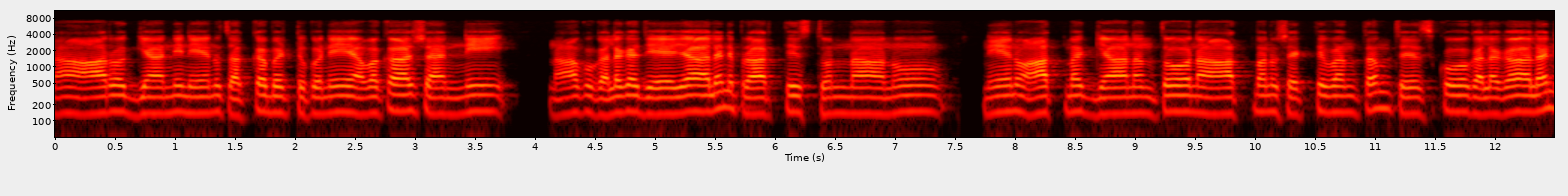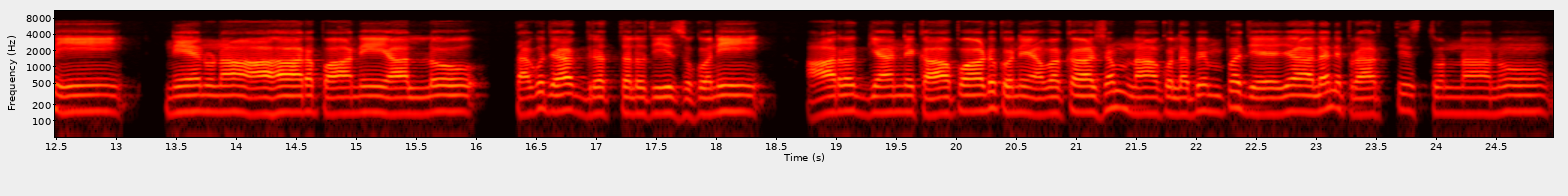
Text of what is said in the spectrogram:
నా ఆరోగ్యాన్ని నేను చక్కబెట్టుకునే అవకాశాన్ని నాకు కలగజేయాలని ప్రార్థిస్తున్నాను. నేను ఆత్మజ్ఞానంతో నా ఆత్మను శక్తివంతం చేసుకోగలగాలని. నేను నా ఆహార పానీయాల్లో తగు జాగ్రత్తలు తీసుకొని ఆరోగ్యాన్ని కాపాడుకునే అవకాశం నాకు లభింపజేయాలని ప్రార్థిస్తున్నాను.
